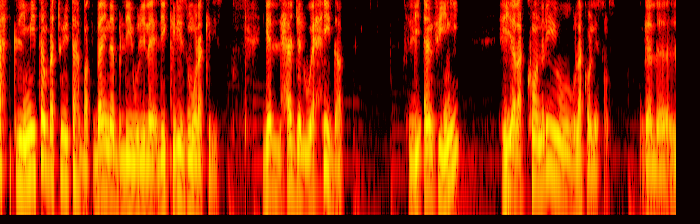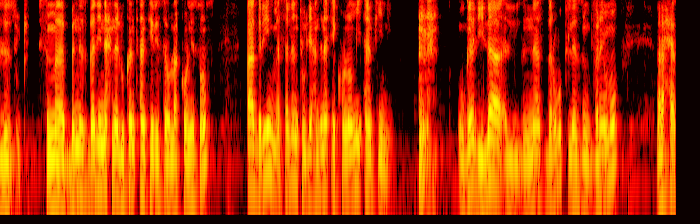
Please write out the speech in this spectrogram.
راح تليميتا بعد تولي تهبط باينة باللي يولي les crises مورا crise قال الحاجة الوحيدة اللي infinie هي la connerie و la connaissance قال للزوج سما بالنسبة لنا إحنا لو كانت انتريسا la connaissance قادرين مثلا تولي عندنا économie infinie. وقال لي لا الناس دروك لازم vraiment راح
